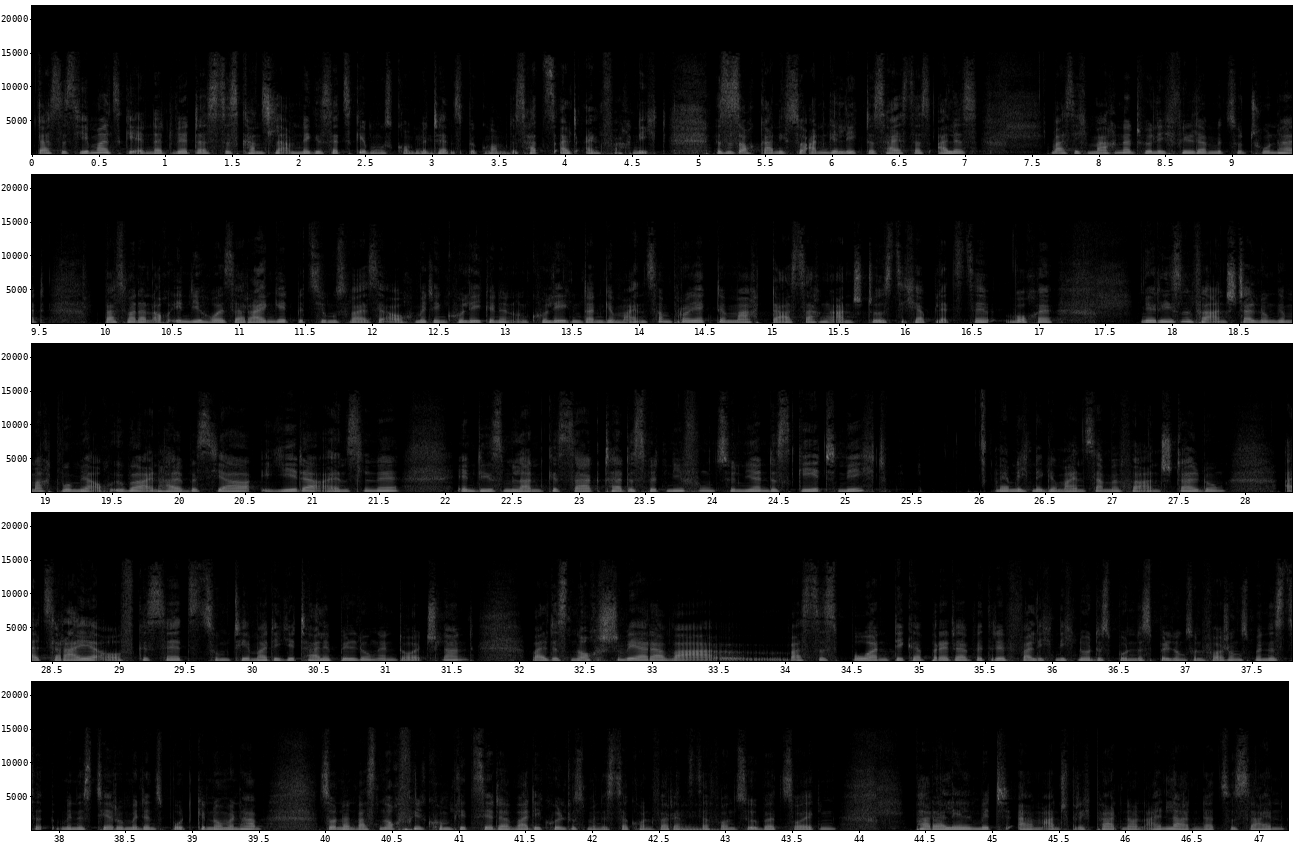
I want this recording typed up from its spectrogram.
dass es jemals geändert wird, dass das Kanzleramt eine Gesetzgebungskompetenz mhm. bekommt. Das hat es halt einfach nicht. Das ist auch gar nicht so angelegt. Das heißt, dass alles was ich mache, natürlich viel damit zu tun hat, dass man dann auch in die Häuser reingeht, beziehungsweise auch mit den Kolleginnen und Kollegen dann gemeinsam Projekte macht, da Sachen anstößt. Ich habe letzte Woche eine Riesenveranstaltung gemacht, wo mir auch über ein halbes Jahr jeder Einzelne in diesem Land gesagt hat, es wird nie funktionieren, das geht nicht nämlich eine gemeinsame Veranstaltung als Reihe aufgesetzt zum Thema digitale Bildung in Deutschland, weil das noch schwerer war, was das Bohren dicker Bretter betrifft, weil ich nicht nur das Bundesbildungs- und Forschungsministerium mit ins Boot genommen habe, sondern was noch viel komplizierter war, die Kultusministerkonferenz mhm. davon zu überzeugen, parallel mit ähm, Ansprechpartner und Einladender zu sein.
